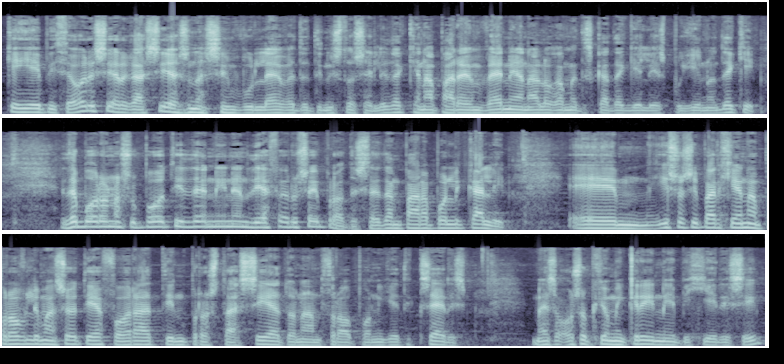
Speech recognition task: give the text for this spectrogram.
και η επιθεώρηση εργασίας να συμβουλεύεται την ιστοσελίδα και να παρεμβαίνει ανάλογα με τις καταγγελίες που γίνονται εκεί. Δεν μπορώ να σου πω ότι δεν είναι ενδιαφέρουσα η πρόταση, θα ήταν πάρα πολύ καλή. Ε, ίσως υπάρχει ένα πρόβλημα σε ό,τι αφορά την προστασία των ανθρώπων, γιατί ξέρεις, μέσα, όσο πιο μικρή είναι η επιχείρηση,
